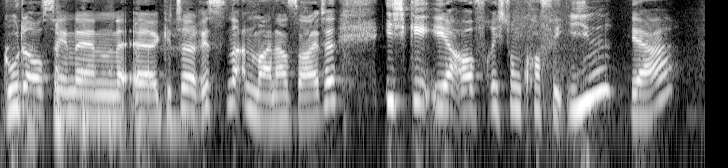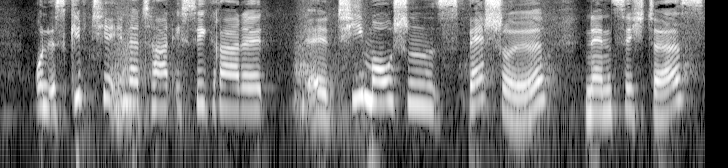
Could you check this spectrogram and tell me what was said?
gut aussehenden äh, Gitarristen an meiner Seite. Ich gehe eher auf Richtung Koffein, ja. Und es gibt hier in der Tat, ich sehe gerade äh, T-Motion Special nennt sich das,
